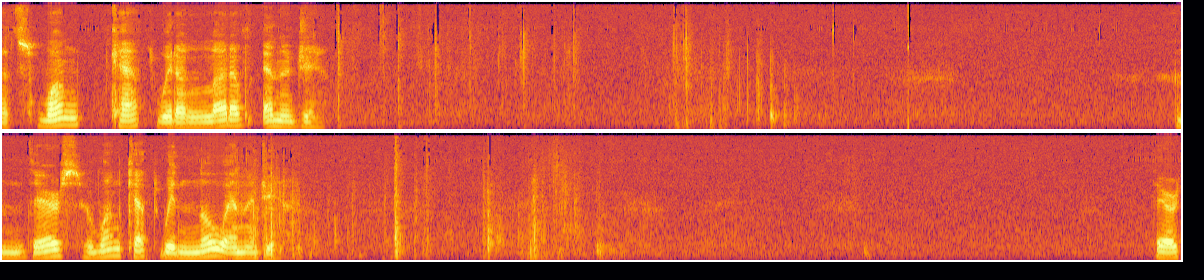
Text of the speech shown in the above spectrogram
That's one cat with a lot of energy. And there's one cat with no energy. They are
